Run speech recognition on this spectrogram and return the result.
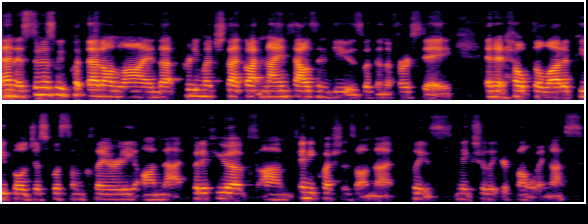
And as soon as we put that online that pretty much that got 9000 views within the first day and it helped a lot of people just with some clarity on that. But if you have um, any questions on that please make sure that you're following us.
